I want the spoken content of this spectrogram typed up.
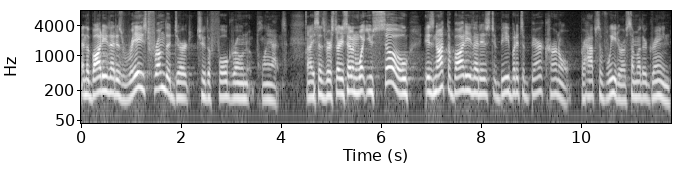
and the body that is raised from the dirt to the full grown plant. Uh, he says, verse 37 What you sow is not the body that is to be, but it's a bare kernel, perhaps of wheat or of some other grain.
